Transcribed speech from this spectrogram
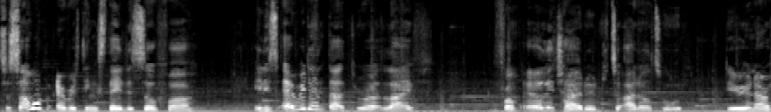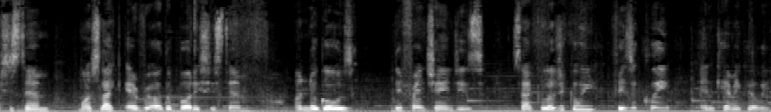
To sum up everything stated so far, it is evident that throughout life, from early childhood to adulthood, the urinary system, much like every other body system, undergoes different changes psychologically, physically, and chemically.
